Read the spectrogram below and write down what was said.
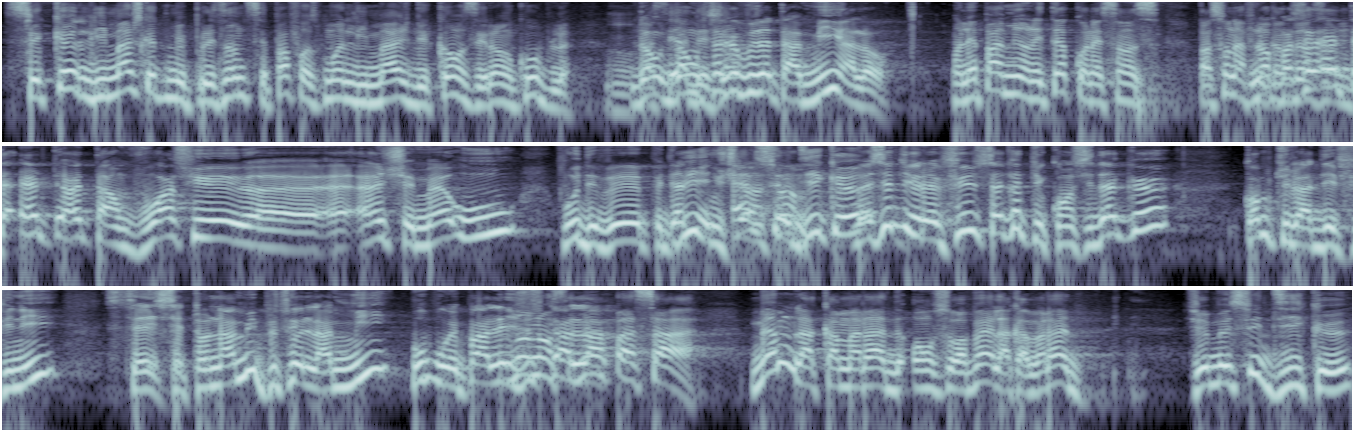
Ce que l'image que tu me présentes, ce n'est pas forcément l'image de quand on serait en couple. Parce Donc, qu'il y a donc des c'est que vous êtes amis alors? On n'est pas mis, on était connaissances. Parce qu'on a Non, fréquenté parce ensemble. qu'elle elle- elle t'envoie sur euh, un chemin où vous devez peut-être Oui, coucher elle se ensemble. dit que- Mais si tu refuses, c'est que tu considères que, comme tu l'as défini, c'est c'est ton ami, puisque l'ami, vous ne pouvez pas aller Non, non, jusqu'à c'est là. même pas ça. Même la camarade, on se rappelle la camarade. Je me suis dit que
